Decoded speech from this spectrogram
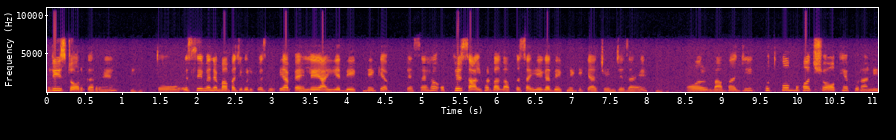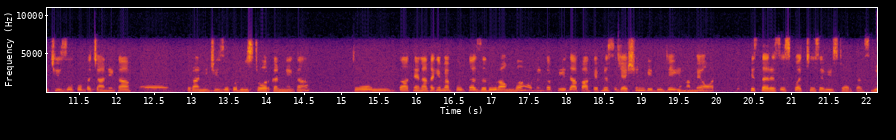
रिस्टोर कर रहे हैं। तो इसलिए मैंने बाबा जी को रिक्वेस्ट की कि आप पहले आइए देखने कि अब कैसा है और फिर साल भर बाद वापस आइएगा देखने कि क्या चेंजेस आए। और बाबा जी खुद को बहुत शौक है पुरानी चीज़ों को बचाने का पुरानी चीज़ों को रिस्टोर करने का। तो उनका कहना था कि मैं आपको पास ज़रूर आऊँगा और मैंने कहा प्लीज़ आप आके अपने सजेशन भी दीजिए यहाँ में और किस तरह से इसको अच्छे से रिस्टोर कर सकें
